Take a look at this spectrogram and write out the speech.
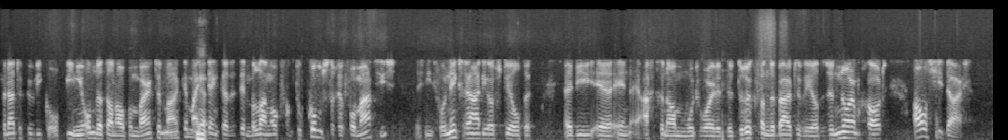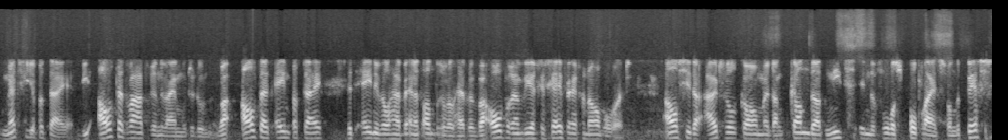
vanuit de publieke opinie, om dat dan openbaar te maken. Maar Ja. ik denk dat het in belang ook van toekomstige formaties, is niet voor niks radiostilte, die in acht genomen moet worden. De druk van de buitenwereld is enorm groot. Als je daar met vier partijen die altijd water in de wijn moeten doen, waar altijd één partij het ene wil hebben en het andere wil hebben, waar over en weer gegeven en genomen wordt. Als je eruit wil komen, dan kan dat niet in de volle spotlights van de pers.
